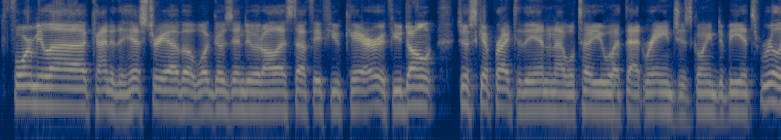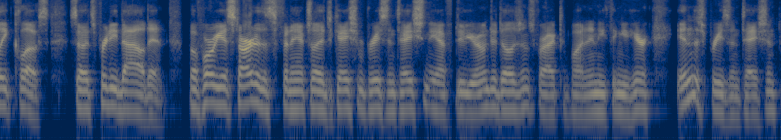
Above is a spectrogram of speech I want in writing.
formula, kind of the history of it, what goes into it, all that stuff. If you care, if you don't, just skip right to the end and I will tell you what that range is going to be. It's really close. So it's pretty dialed in. Before we get started, this financial education presentation, you have to do your own due diligence for acting upon anything you hear in this presentation.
